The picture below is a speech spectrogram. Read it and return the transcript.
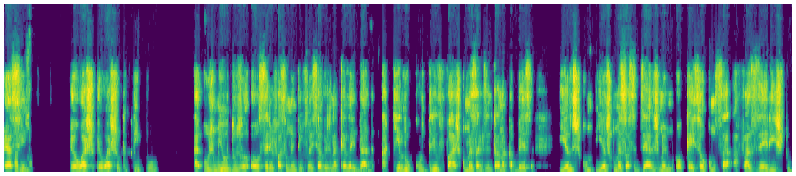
é assim. Eu acho, eu acho que, tipo, os miúdos, ao, ao serem facilmente influenciáveis naquela idade, aquilo que o drill faz começa a lhes entrar na cabeça e eles, e eles começam a se dizer a eles mesmos: ok, se eu começar a fazer isto,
